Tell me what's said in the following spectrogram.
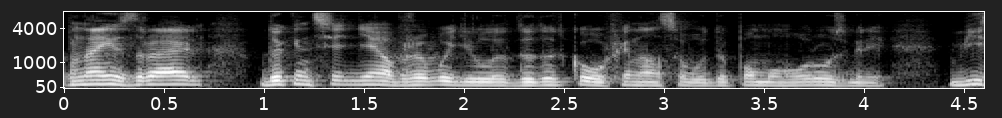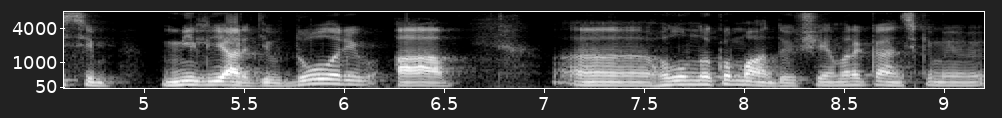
на Ізраїль. До кінця дня вже виділили додаткову фінансову допомогу у розмірі 8 мільярдів доларів. А е, головнокомандуючий американськими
